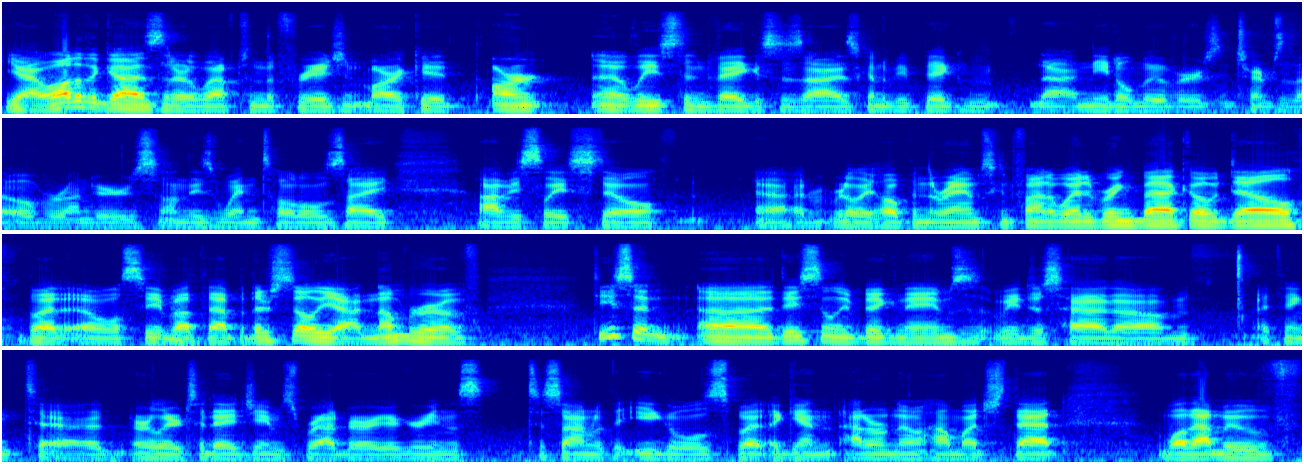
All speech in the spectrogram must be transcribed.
Yeah, a lot of the guys that are left in the free agent market aren't, at least in Vegas's eyes, going to be big uh, needle movers in terms of the over unders on these win totals. I obviously still uh, really hoping the Rams can find a way to bring back Odell, but uh, we'll see about that. But there's still, yeah, a number of decent, uh, decently big names. We just had, um, I think, t- uh, earlier today, James Bradberry agreeing to sign with the Eagles. But again, I don't know how much that, while that move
